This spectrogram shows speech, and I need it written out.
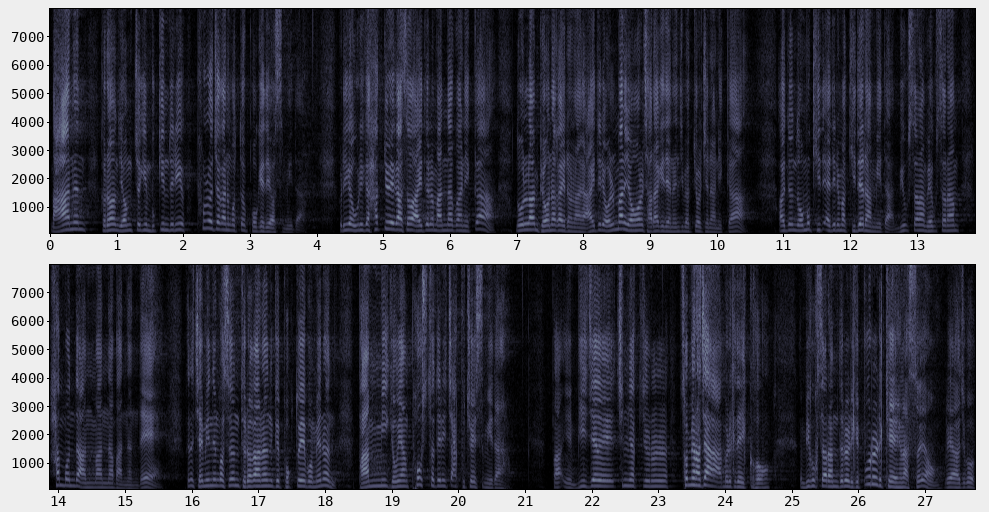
많은 그런 영적인 묶임들이 풀어져 가는 것도 보게 되었습니다. 우리가 우리가 학교에 가서 아이들을 만나고 하니까 놀라운 변화가 일어나요. 아이들이 얼마나 영어를 잘하게 되는지 몇 개월 지나니까 아이들은 너무 기, 애들이 막 기대를 합니다. 미국 사람, 외국 사람 한 번도 안 만나 봤는데 근데 재밌는 것은 들어가는 그 복도에 보면은 반미 교양 포스터들이 쫙 붙여 있습니다. 예, 미제 침략주를 소멸하자 뭐 이렇게 돼 있고 미국 사람들을 이렇게 뿔을 이렇게 해놨어요. 그래가지고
